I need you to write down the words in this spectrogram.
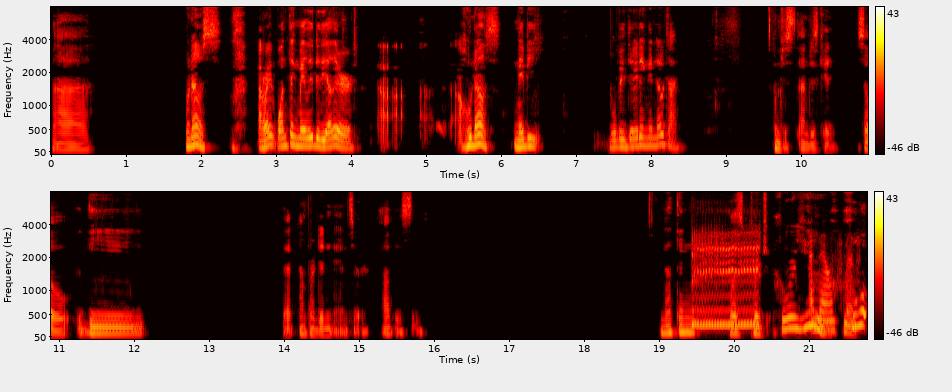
uh, who knows? All right, one thing may lead to the other. Uh, uh, who knows? Maybe we'll be dating in no time. I'm just, I'm just kidding. So the that number didn't answer, obviously. Nothing was purchased. Who are you? Announcement. Who-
